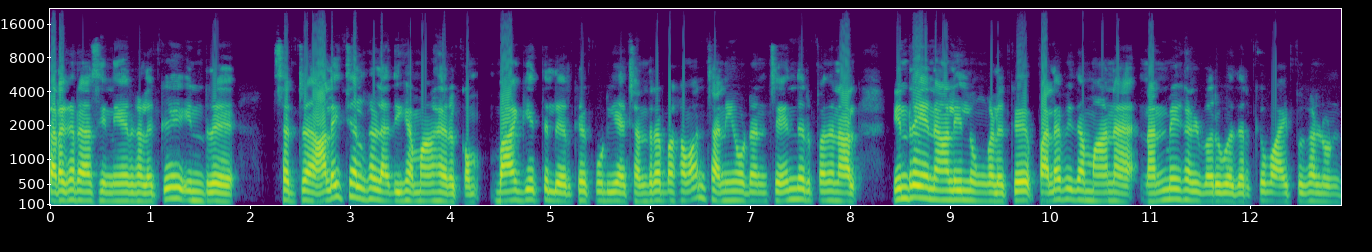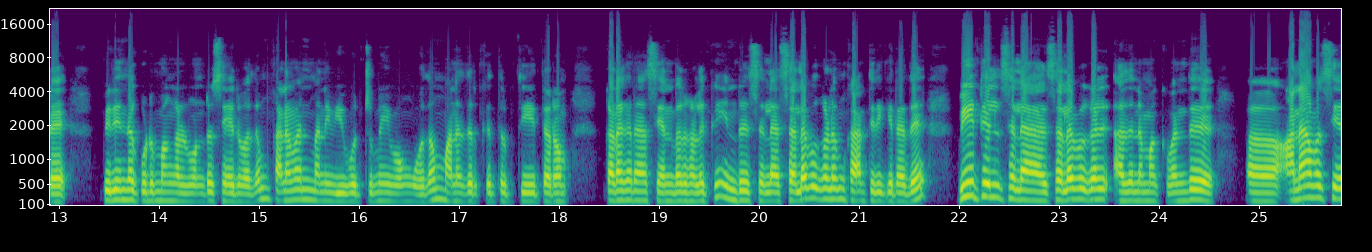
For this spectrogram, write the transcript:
கடகராசி நேயர்களுக்கு இன்று சற்று அலைச்சல்கள் அதிகமாக இருக்கும். பாக்கியத்தில் இருக்கக்கூடிய சந்திர பகவான் சனியுடன் சேர்ந்திருப்பதனால் இன்றைய நாளில் உங்களுக்கு பலவிதமான நன்மைகள் வருவதற்கு வாய்ப்புகள் உண்டு. பிரிந்த குடும்பங்கள் ஒன்று சேருவதும் கணவன் மனைவி ஒற்றுமை ஓங்குவதும் மனதிற்கு திருப்தியை தரும். கடகராசி என்பர்களுக்கு இன்று சில செலவுகளும் காத்திருக்கிறது. வீட்டில் சில செலவுகள் அது நமக்கு வந்து அனாவசிய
